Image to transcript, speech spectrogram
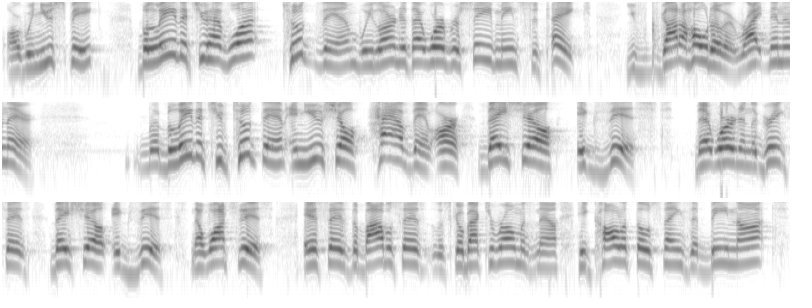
or when you speak, believe that you have what? Took them. We learned that that word receive means to take. You've got a hold of it right then and there. But Believe that you've took them and you shall have them or they shall exist. That word in the Greek says they shall exist. Now watch this. It says, the Bible says, let's go back to Romans now. He calleth those things that be not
